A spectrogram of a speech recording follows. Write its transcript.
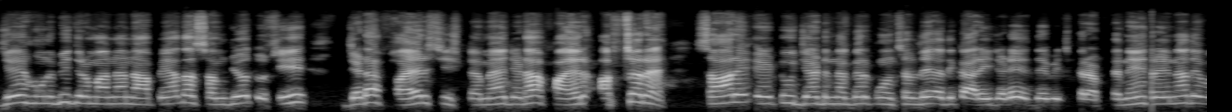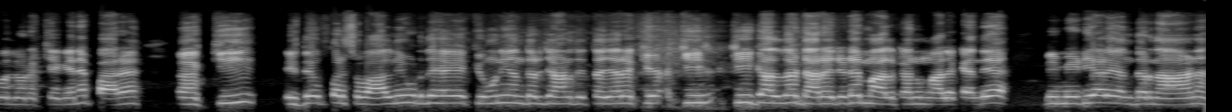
ਜੇ ਹੁਣ ਵੀ ਜੁਰਮਾਨਾ ਨਾ ਪਿਆ ਤਾਂ ਸਮਝੋ ਤੁਸੀਂ ਜਿਹੜਾ ਫਾਇਰ ਸਿਸਟਮ ਹੈ, ਜਿਹੜਾ ਫਾਇਰ ਅਫਸਰ ਹੈ, ਸਾਰੇ A to Z ਨਗਰ ਕੌਂਸਲ ਦੇ ਅਧਿਕਾਰੀ ਜਿਹੜੇ ਇਸ ਦੇ ਵਿੱਚ ਕਰਪਟ ਨੇ ਇਹਨਾਂ ਦੇ ਵੱਲੋਂ ਰੱਖੇ ਗਏ ਨੇ, ਪਰ ਕੀ ਇਸ ਦੇ ਉੱਪਰ ਸਵਾਲ ਨਹੀਂ ਉੱਠਦੇ ਹੈਗੇ, ਕਿਉਂ ਨਹੀਂ ਅੰਦਰ ਜਾਣ ਦਿੱਤਾ ਜਾ ਰਿਹਾ, ਕੀ ਕੀ ਗੱਲ ਦਾ ਡਰ ਹੈ ਜਿਹੜੇ ਮਾਲਕਾਂ ਨੂੰ ਮਾਲਕ ਕਹਿੰਦੇ ਆ ਵੀ ਮੀਡੀਆ ਵਾਲੇ ਅੰਦਰ ਨਾ ਆਣ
